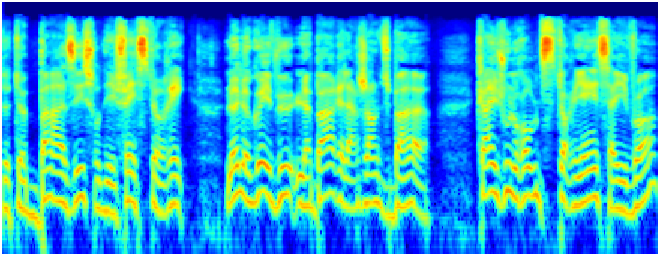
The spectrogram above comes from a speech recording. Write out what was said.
de te baser sur des faits historiques. Là, le gars, il veut le beurre et l'argent du beurre. Quand il joue le rôle d'historien, ça y va.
